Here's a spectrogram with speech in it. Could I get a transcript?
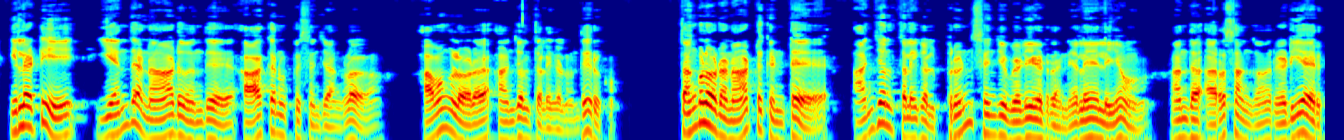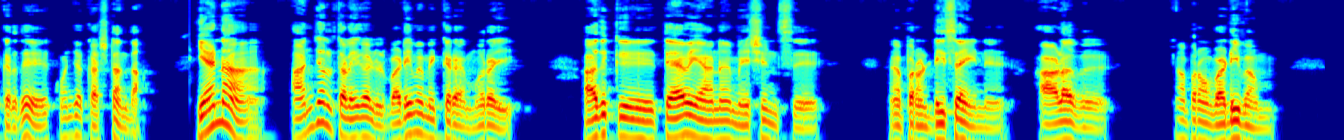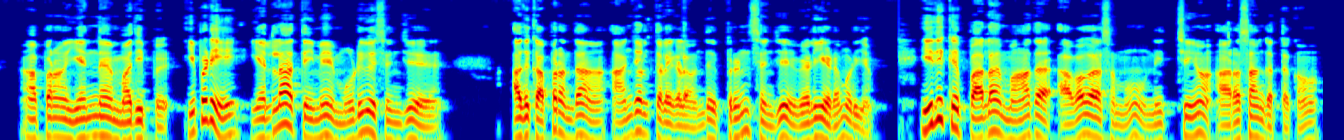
இல்லாட்டி எந்த நாடு வந்து ஆக்கிரமிப்பு செஞ்சாங்களோ அவங்களோட அஞ்சல் தலைகள் வந்து இருக்கும். தங்களோட நாட்டுக்குன்ட்டு அஞ்சல் தலைகள் பிரிண்ட் செஞ்சு வெளியிடுற நிலையிலையும் அந்த அரசாங்கம் ரெடியாக இருக்கிறது கொஞ்சம் கஷ்டம்தான். ஏன்னா அஞ்சல் தலைகள் வடிவமைக்கிற முறை அதுக்கு தேவையான மெஷின்ஸு அப்புறம் டிசைனு அளவு அப்புறம் வடிவம் அப்புறம் என்ன மதிப்பு? இப்படி எல்லாத்தையுமே முடிவு செஞ்சு அதுக்கப்புறம் தான் அஞ்சல் தலைகளை வந்து பிரிண்ட் செஞ்சு வெளியிட முடியும். இதுக்கு பல மாத அவகாசமும் நிச்சயம் அரசாங்கத்துக்கும்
